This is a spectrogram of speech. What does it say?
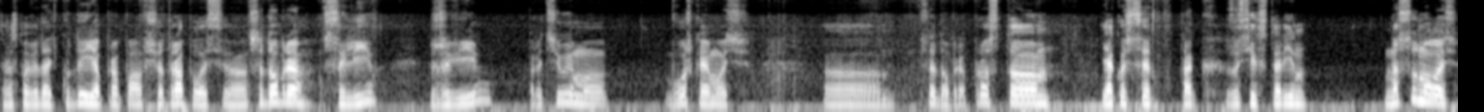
розповідати, куди я пропав, що трапилось. Е, Все добре, в селі, живі, працюємо, вошкаємось. Е, Все добре. Просто якось все так з усіх сторін насунулось.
